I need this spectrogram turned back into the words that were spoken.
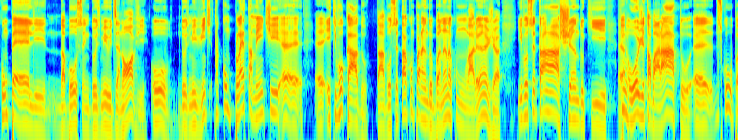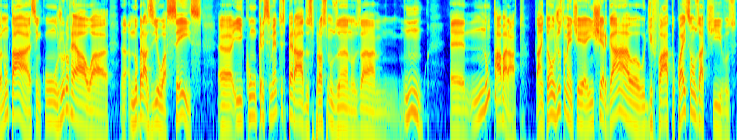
com o PL da Bolsa em 2019 ou 2020, está completamente é, é, equivocado. Tá? Você está comparando banana com laranja e você está achando que é, hum. hoje está barato. É, desculpa, não está. Assim, com o juro real a, no Brasil a 6 Uh, e com o crescimento esperado nos próximos anos a um, é, não está barato. Tá? Então, justamente, é enxergar de fato quais são os ativos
